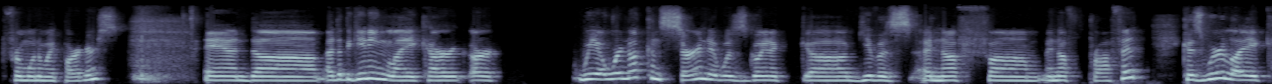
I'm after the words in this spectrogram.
from one of my partners. And uh at the beginning like our our we we're not concerned it was going to uh, give us enough um, enough profit because we're like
